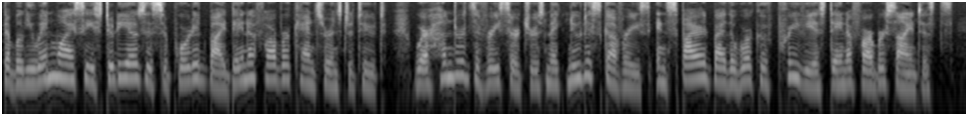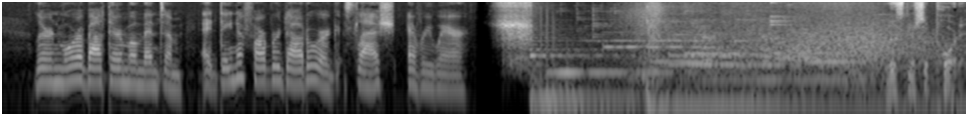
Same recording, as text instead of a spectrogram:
WNYC Studios is supported by Dana Farber Cancer Institute, where hundreds of researchers make new discoveries inspired by the work of previous Dana Farber scientists. Learn more about their momentum at danafarber.org/everywhere. Listener supported.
